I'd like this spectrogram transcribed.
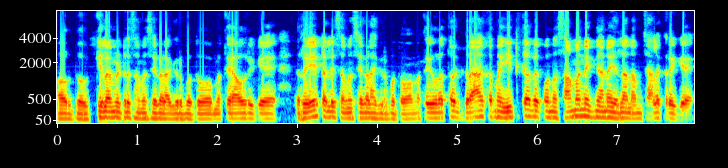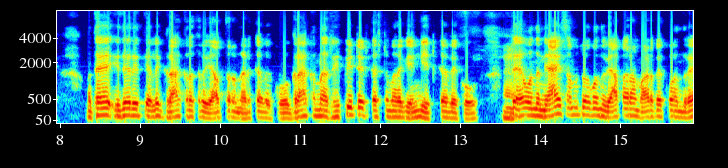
ಅವ್ರದ್ದು ಕಿಲೋಮೀಟರ್ ಸಮಸ್ಯೆಗಳಾಗಿರ್ಬೋದು ಮತ್ತೆ ಅವರಿಗೆ ರೇಟ್ ಅಲ್ಲಿ ಸಮಸ್ಯೆಗಳಾಗಿರ್ಬೋದು ಮತ್ತೆ ಇವ್ರ ಹತ್ರ ಗ್ರಾಹಕರನ್ನ ಇಟ್ಕೋಬೇಕು ಅನ್ನೋ ಸಾಮಾನ್ಯ ಜ್ಞಾನ ಇಲ್ಲ ನಮ್ಮ ಚಾಲಕರಿಗೆ. ಮತ್ತೆ ಇದೇ ರೀತಿಯಲ್ಲಿ ಗ್ರಾಹಕರ ಹತ್ರ ಯಾವ ತರ ನಡ್ಕೋಬೇಕು ಗ್ರಾಹಕರನ್ನ ರಿಪೀಟೆಡ್ ಕಸ್ಟಮರ್ ಆಗಿ ಹೆಂಗ್ ಇಟ್ಕೋಬೇಕು ಮತ್ತೆ ಒಂದು ನ್ಯಾಯ ಸಮ್ಮತವಾಗಿ ಒಂದು ವ್ಯಾಪಾರ ಮಾಡ್ಬೇಕು ಅಂದ್ರೆ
